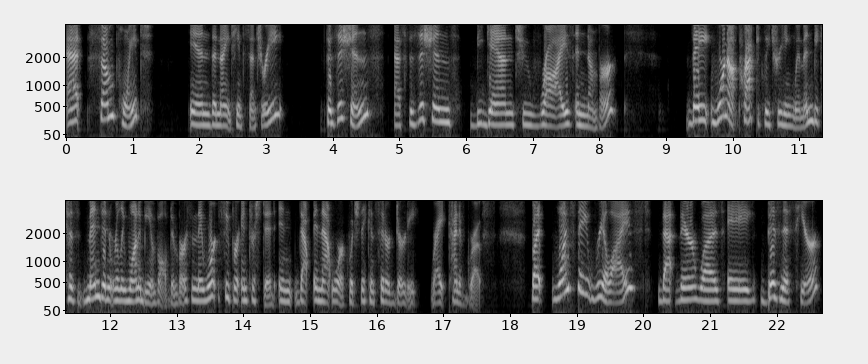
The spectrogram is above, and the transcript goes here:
at some point in the 19th century, physicians, as physicians began to rise in number, they were not practically treating women because men didn't really want to be involved in birth and they weren't super interested in that in that work which they considered dirty right kind of gross. But once they realized that there was a business here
